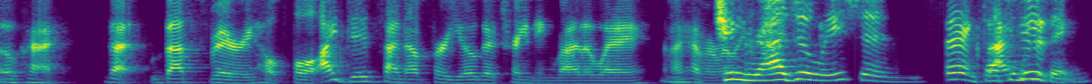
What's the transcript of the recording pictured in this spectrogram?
Okay. That that's very helpful. I did sign up for yoga training, by the way. I haven't really Congratulations. Thanks. That's I did amazing.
